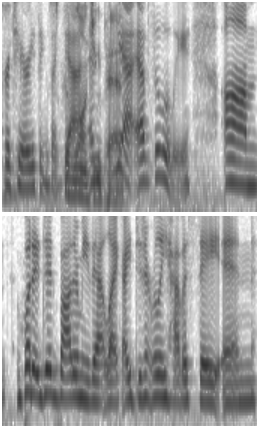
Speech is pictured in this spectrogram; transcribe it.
secretary, things it's a like that. launching And- pad. Yeah, absolutely. Um, but it did bother me that like I didn't really have a say in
